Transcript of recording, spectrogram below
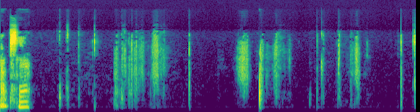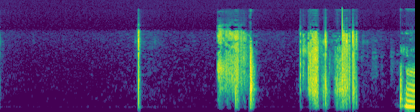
tap snare Hmm.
